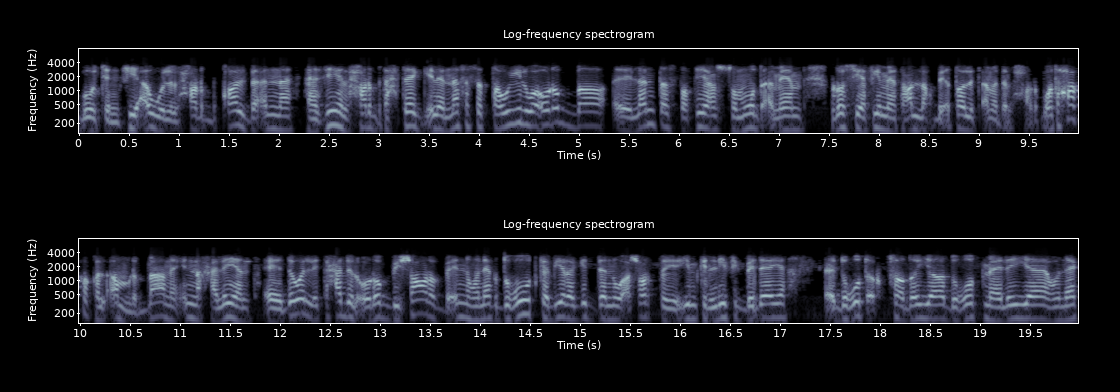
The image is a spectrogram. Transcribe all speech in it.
بوتين في أول الحرب قال بأن هذه الحرب تحتاج إلى النفس الطويل وأوروبا لن تستطيع الصمود أمام روسيا فيما يتعلق بإطالة أمد الحرب. وتحقق الأمر بمعنى إن حاليا دول الاتحاد الأوروبي شعرت بأن هناك ضغوط كبيرة جدا وأشرت يمكن لي في البداية ضغوط اقتصادية ضغوط مالية هناك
